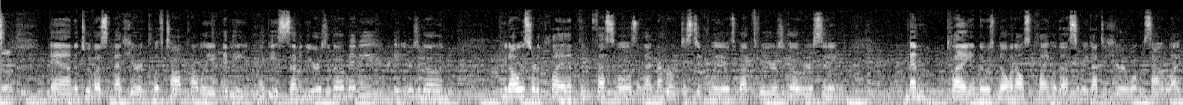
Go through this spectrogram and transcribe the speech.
Yeah. and the two of us met here at Clifftop probably maybe maybe seven years ago, maybe eight years ago, and we'd always sort of play at the festivals. And I remember distinctly it was about three years ago we were sitting and playing, and there was no one else playing with us, and we got to hear what we sounded like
